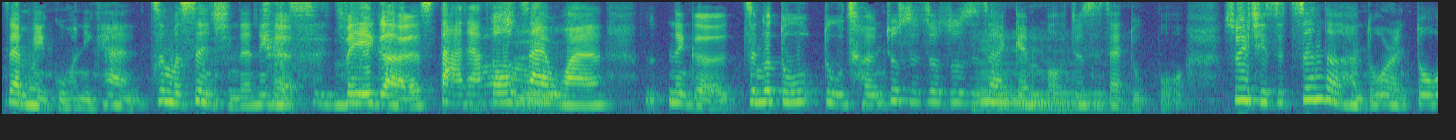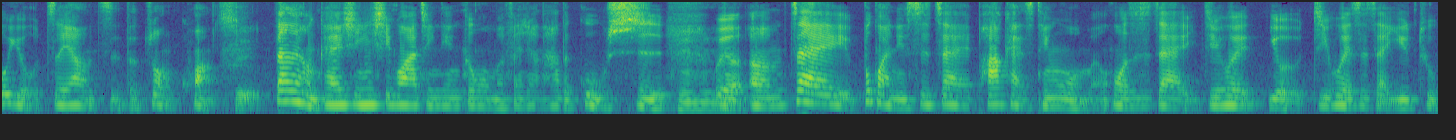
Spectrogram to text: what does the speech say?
在美国，你看这么盛行的那 Vegas，大家都在玩那个整个赌赌城，就是这就是在嗯。gamble，、就是在赌博，所以其实真的很多人都有这样子的状况。是，但是很开心，西瓜今天跟我们分享他的故事。我有嗯，在不管你是在 podcast 听我们，或者是在机会有机会是在 YouTube，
